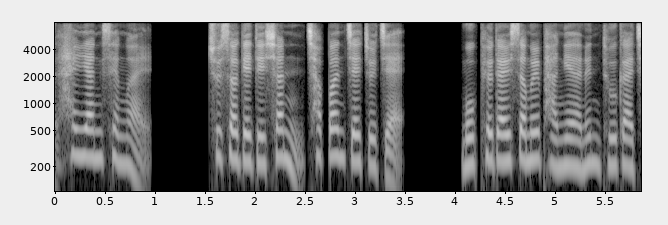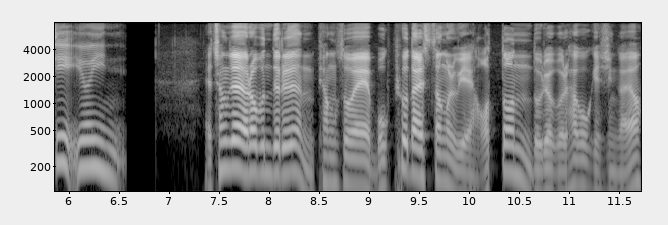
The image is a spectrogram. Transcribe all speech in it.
한량생활 추석 에디션 첫 번째 주제 목표 달성을 방해하는 두 가지 요인 애청자 여러분들은 평소에 목표 달성을 위해 어떤 노력을 하고 계신가요?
